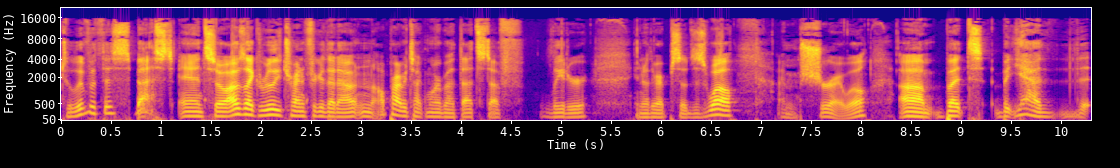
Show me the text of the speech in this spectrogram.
to live with this best? And so I was like really trying to figure that out, and I'll probably talk more about that stuff later in other episodes as well. I'm sure I will. Um, but but yeah, the,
